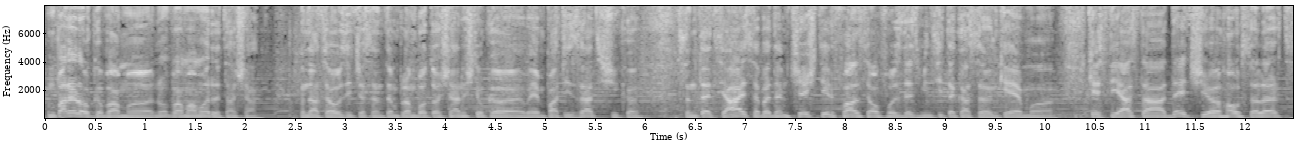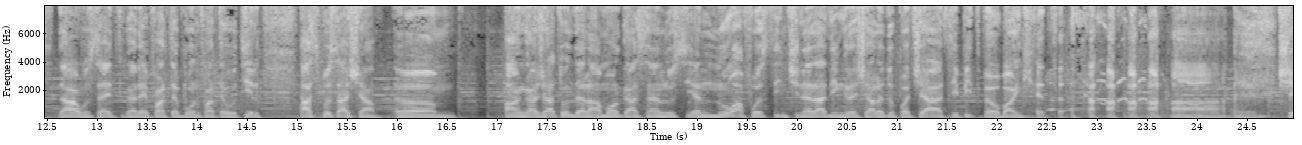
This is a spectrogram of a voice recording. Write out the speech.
Îmi pare rău că v-am, uh, nu, v-am amărât așa. Când ați auzit ce se întâmplă în Botoșan, știu că empatizați și că sunteți... Hai să vedem ce știri false au fost dezmințite ca să încheiem uh, chestia asta. Deci, uh, House Alert, da, un site care e foarte bun, foarte util, a spus așa... Uh, Angajatul de la Morga Saint Lucien nu a fost incinerat din greșeală după ce a țipit pe o banchetă. și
